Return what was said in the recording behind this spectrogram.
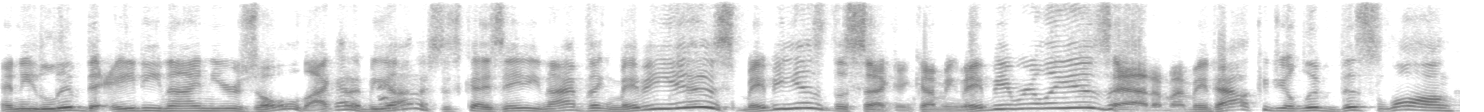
and he lived to 89 years old i gotta be honest this guy's 89 i'm thinking maybe he is maybe he is the second coming maybe he really is adam i mean how could you live this long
